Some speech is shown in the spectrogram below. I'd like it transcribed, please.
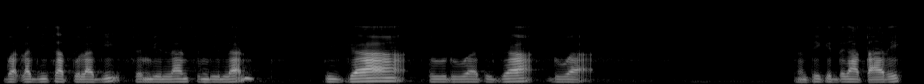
Buat lagi satu lagi, 99, 3, 2, 3, 2. Nanti kita tarik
